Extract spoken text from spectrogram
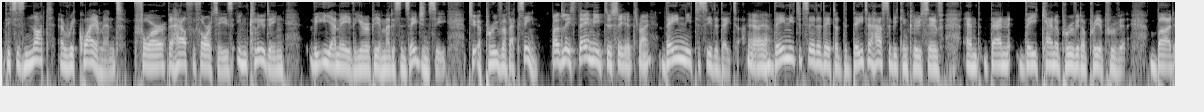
this is not a requirement for the health authorities, including the EMA, the European Medicines Agency, to approve a vaccine. But at least they need to see it, right? They need to see the data. Yeah, yeah. They need to see the data. The data has to be conclusive, and then they can approve it or pre-approve it. But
